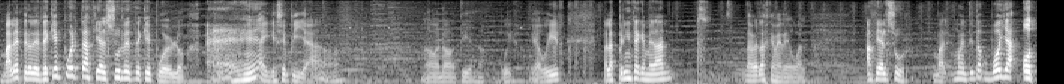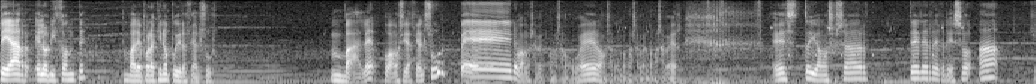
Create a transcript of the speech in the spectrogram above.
¿vale? Pero ¿desde qué puerta hacia el sur, desde qué pueblo? ¿Eh? Hay que se pilla. No, no, tío, no. Huir, voy a huir. la experiencia que me dan, la verdad es que me da igual. Hacia el sur, vale, un momentito. Voy a otear el horizonte. Vale, por aquí no puedo ir hacia el sur. Vale, pues vamos a ir hacia el sur, pero vamos a ver, vamos a ver, vamos a ver, vamos a ver, vamos a ver esto y vamos a usar teleregreso a aquí.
